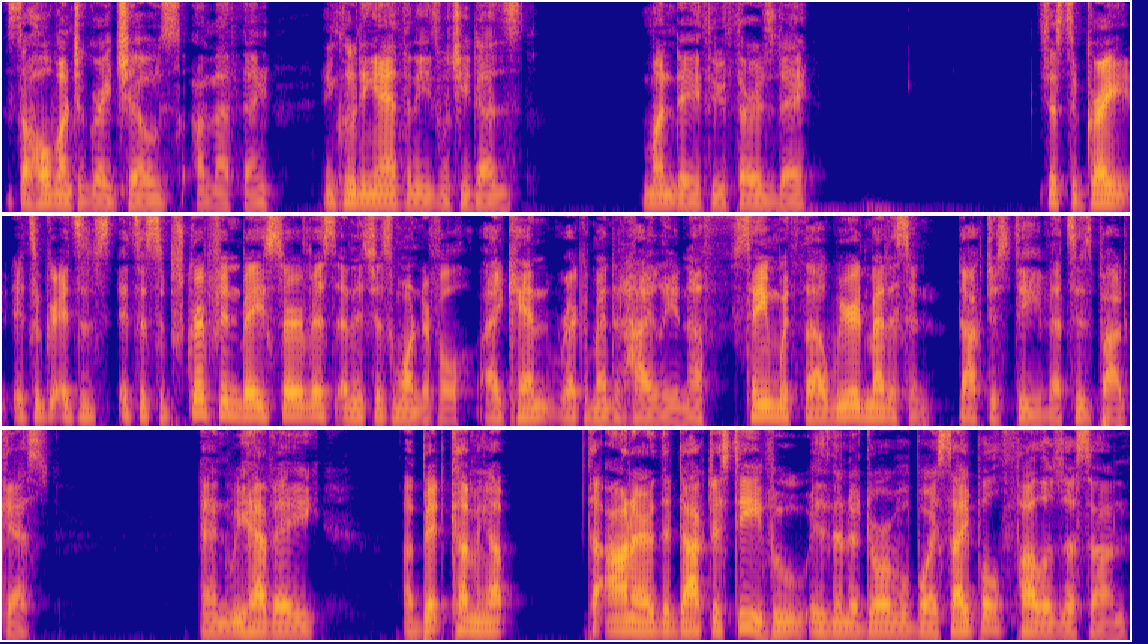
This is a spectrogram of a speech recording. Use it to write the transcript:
Just a whole bunch of great shows on that thing, including Anthony's, which he does Monday through Thursday. It's Just a great. It's a it's a, it's a subscription based service, and it's just wonderful. I can't recommend it highly enough. Same with uh, Weird Medicine, Doctor Steve. That's his podcast, and we have a a bit coming up to honor the Dr. Steve, who is an adorable boy disciple, follows us on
